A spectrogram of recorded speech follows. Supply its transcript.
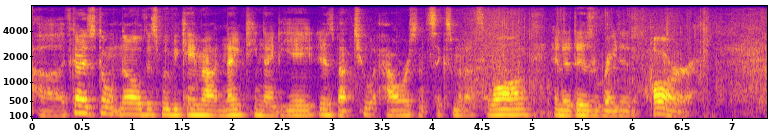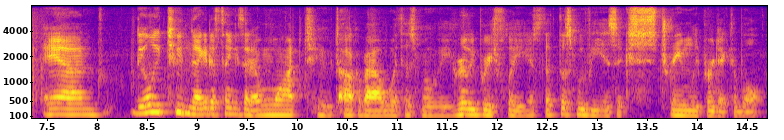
Uh, if you guys don't know, this movie came out in 1998. It is about two hours and six minutes long, and it is rated R. And the only two negative things that I want to talk about with this movie, really briefly, is that this movie is extremely predictable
